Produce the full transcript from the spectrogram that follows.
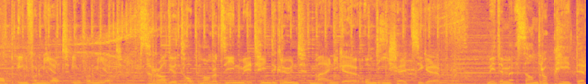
Top informiert. informiert. Das Radio Top Magazin mit Hintergrund, Meinungen und Einschätzungen mit dem Sandra Peter.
